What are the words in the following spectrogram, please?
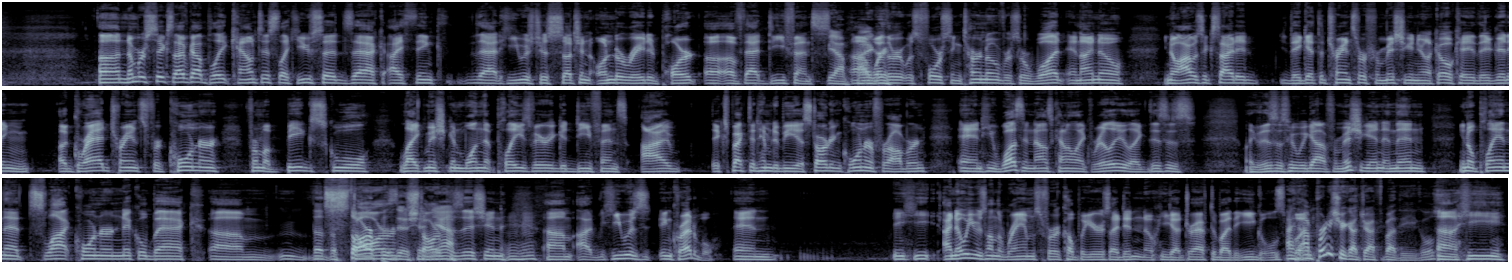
Uh, number six, I've got Blake Countess. Like you said, Zac, I think that he was just such an underrated part uh, of that defense. Yeah, uh, whether it was forcing turnovers or what. And I know, you know, I was excited. They get the transfer from Michigan. You're like, okay, they're getting a grad transfer corner from a big school like Michigan, one that plays very good defense. I expected him to be a starting corner for Auburn, and he wasn't. Now it's kind of like, really? Like this is like this is who we got from Michigan. And then you know playing that slot corner, nickelback, um, The- the star position, star yeah. Mm-hmm. position. Um, I, he was incredible, and he. I know he was on the Rams for a couple years. I didn't know he got drafted by the Eagles. I, But I'm pretty sure he got drafted by the Eagles. uh, he,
